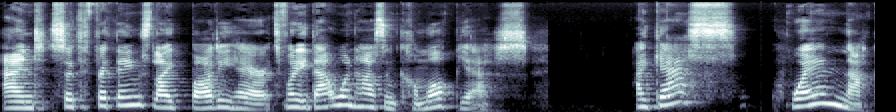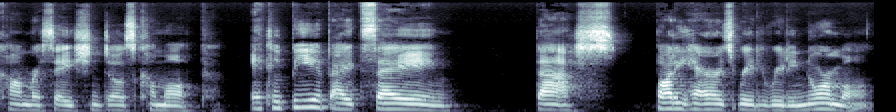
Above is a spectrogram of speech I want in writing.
and so for things like body hair, it's funny that one hasn't come up yet. I guess when that conversation does come up, it'll be about saying that body hair is really, really normal.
